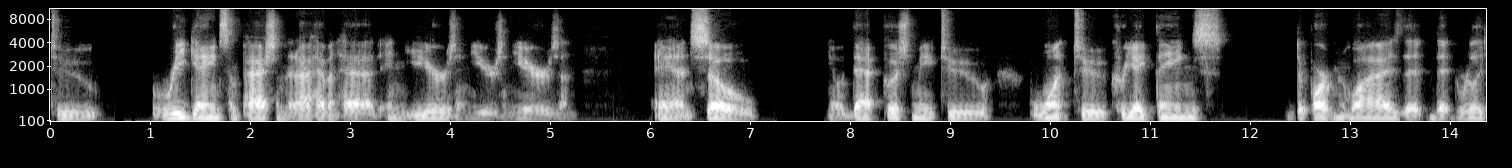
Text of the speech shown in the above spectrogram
to regain some passion that I haven't had in years and years and years and and so you know that pushed me to want to create things department wise that that really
